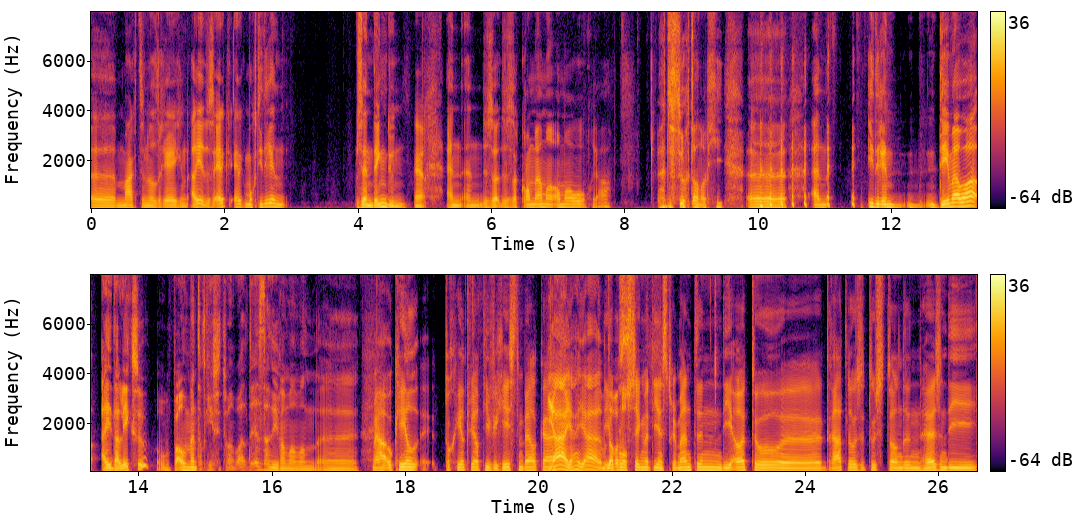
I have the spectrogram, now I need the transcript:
uh, maakten al de eigen... Allee, dus eigenlijk, eigenlijk mocht iedereen zijn ding doen. Ja. En, en dus, dat, dus dat kwam allemaal, allemaal ja, uit een soort anarchie. Uh, en iedereen deed maar wat. Ay, dat leek zo. Op een bepaald moment had ik zoiets van, wat is dat hier allemaal, man? Uh, maar ja, ook heel, toch heel creatieve geesten bij elkaar. Ja, ja, ja. Die dat oplossing was... met die instrumenten, die auto, uh, draadloze toestanden, huizen die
